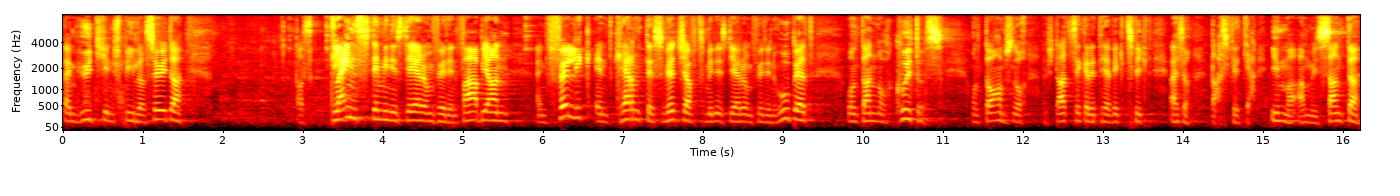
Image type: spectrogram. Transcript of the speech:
beim Hütchenspieler Söder. Das kleinste Ministerium für den Fabian, ein völlig entkerntes Wirtschaftsministerium für den Hubert und dann noch Kultus und da haben sie noch einen Staatssekretär weggezwickt. Also das wird ja immer amüsanter.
